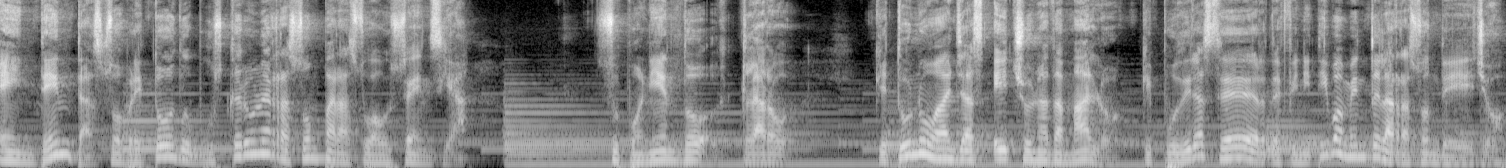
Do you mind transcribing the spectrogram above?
e intentas sobre todo buscar una razón para su ausencia, suponiendo, claro, que tú no hayas hecho nada malo que pudiera ser definitivamente la razón de ello.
